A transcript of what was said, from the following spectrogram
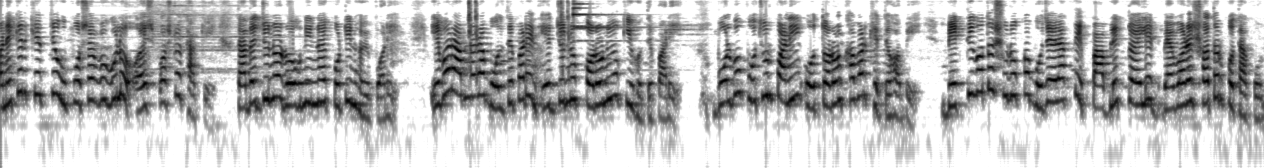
অনেকের ক্ষেত্রে উপসর্গগুলো অস্পষ্ট থাকে, তাদের জন্য রোগ নির্ণয় কঠিন হয়ে পড়ে। এবার আপনারা বলতে পারেন এর জন্য করণীয় কি হতে পারে। বলব প্রচুর পানি ও তরল খাবার খেতে হবে। ব্যক্তিগত সুরক্ষা বজায় রাখতে পাবলিক টয়লেট ব্যবহারে সতর্ক থাকুন।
